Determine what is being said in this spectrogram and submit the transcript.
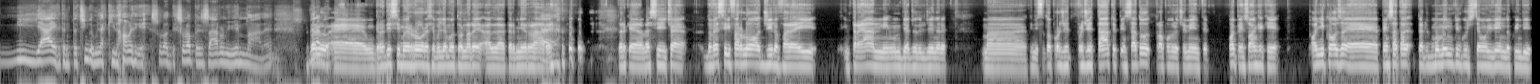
migliaia, 35.000 chilometri che solo, solo, a pensarlo mi viene male. Quello è un grandissimo errore se vogliamo tornare al termine errare, eh. perché avessi, cioè, dovessi rifarlo oggi lo farei in tre anni un viaggio del genere ma quindi è stato progettato e pensato troppo velocemente. Poi penso anche che ogni cosa è pensata per il momento in cui stiamo vivendo, quindi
